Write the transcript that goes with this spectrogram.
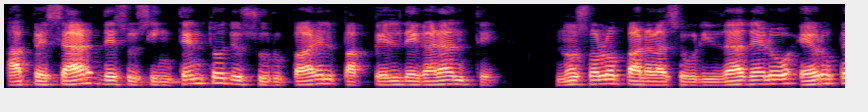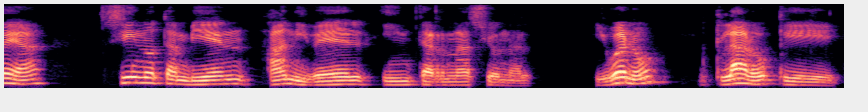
a pesar de sus intentos de usurpar el papel de garante, no solo para la seguridad europea, sino también a nivel internacional. Y bueno, claro que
